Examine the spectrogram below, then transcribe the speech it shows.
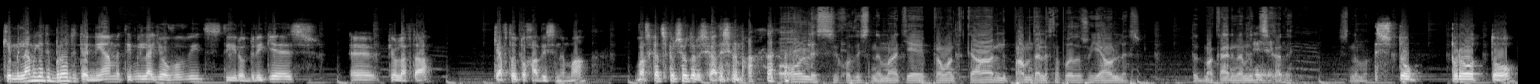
και μιλάμε για την πρώτη ταινία με τη Μίλα Γιώβοβιτς, τη Ροντρίγκες ε, και όλα αυτά. Και αυτό το είχα δει σινεμά. Βασικά τις περισσότερες είχα δει σινεμά. Όλες τι έχω δει σινεμά και πραγματικά λυπάμαι τα λεφτά που έδωσα για όλες. Μακάρι να μην τις ε, είχα δει σινεμά. Στο πρώτο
